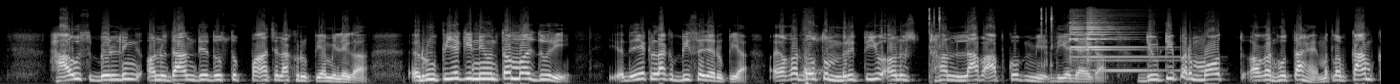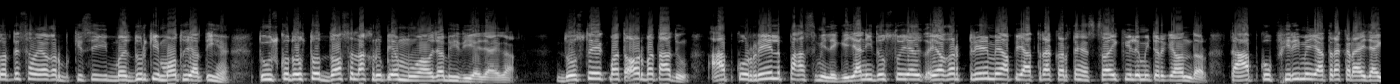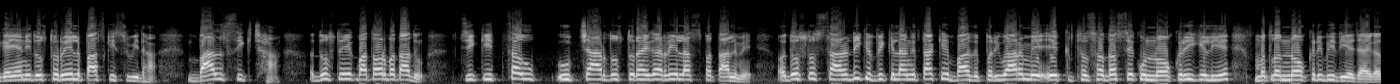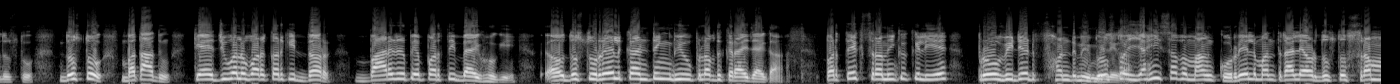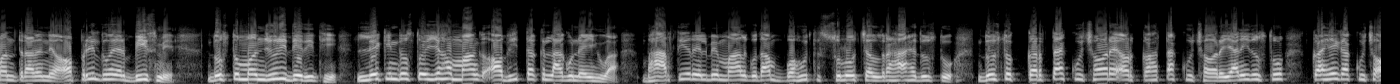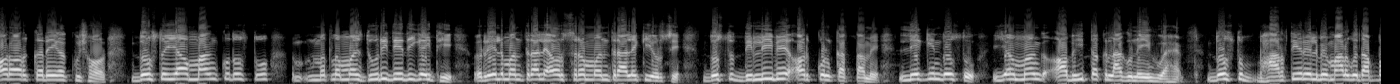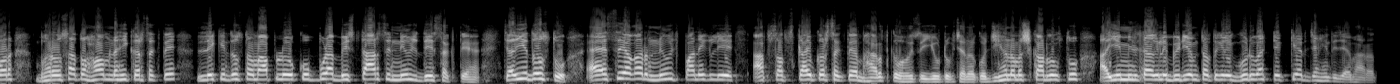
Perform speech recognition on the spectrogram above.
हाउस बिल्डिंग अनुदान दे दोस्तों, पाँच लाख रुपया मिलेगा। रुपये की न्यूनतम मजदूरी एक लाख बीस हज़ार रुपया, अगर दोस्तों मृत्यु अनुष्ठान लाभ आपको दिया जाएगा। ड्यूटी पर मौत अगर होता है मतलब काम करते समय अगर किसी मजदूर की मौत हो जाती है तो उसको दोस्तों दस लाख रुपया मुआवजा भी दिया जाएगा। दोस्तों, एक बात और बता दूँ, आपको रेल पास मिलेगी, यानी दोस्तों अगर ट्रेन में आप यात्रा करते हैं सौ किलोमीटर के अंदर तो आपको फ्री में यात्रा कराई जाएगी, यानी दोस्तों रेल पास की सुविधा, बाल शिक्षा। दोस्तों, एक बात और बता दूँ चिकित्सा उपचार दोस्तों रहेगा रेल अस्पताल में। और दोस्तों, शारीरिक विकलांगता के बाद परिवार में एक सदस्य को नौकरी के लिए मतलब नौकरी भी दिया जाएगा दोस्तों। दोस्तों, बता दूँ कैजुअल वर्कर की दर बारह रुपये प्रति बैग होगी। और दोस्तों, रेल कैंटीन भी उपलब्ध कराया जाएगा। प्रत्येक श्रमिकों के लिए प्रोविडेंट फंड में दोस्तों यही सब मांग को रेल मंत्रालय और दोस्तों श्रम मंत्रालय ने अप्रैल 2020 में दोस्तों मंजूरी दे दी थी। लेकिन दोस्तों यह मांग अभी तक लागू नहीं हुआ। भारतीय रेलवे माल गोदाम बहुत स्लो चल रहा है दोस्तों। दोस्तों करता कुछ और है और कहता कुछ और है। यानी दोस्तों कहेगा कुछ और और करेगा कुछ और। दोस्तों यह मांग को दोस्तों मतलब मजदूरी दे दी गई थी रेल मंत्रालय और श्रम मंत्रालय की ओर से। दोस्तों दिल्ली में और कोलकाता में। लेकिन दोस्तों यह मांग अभी तक लागू नहीं हुआ है। दोस्तों, भारतीय रेलवे माल गोदाम पर भरोसा तो हम नहीं कर सकते, लेकिन दोस्तों, हम आप लोगों को पूरा विस्तार से न्यूज़ दे सकते हैं। चलिए दोस्तों, ऐसे अगर न्यूज़ पाने के लिए आप सब्सक्राइब कर सकते हैं भारत का भविष्य यूट्यूब चैनल को। जी हाँ नमस्कार दोस्तों, आइए मिलता है अगले वीडियो में, तब तक के लिए गुड बाय, टेक केयर, जय हिंद, जय भारत।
